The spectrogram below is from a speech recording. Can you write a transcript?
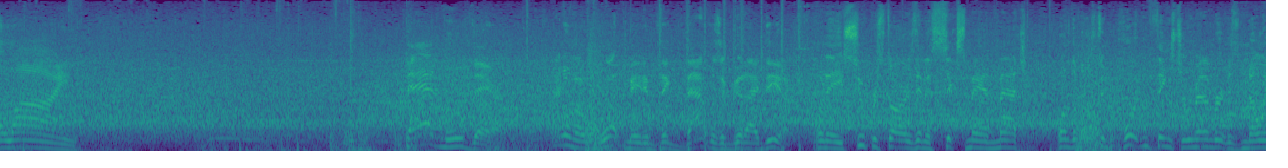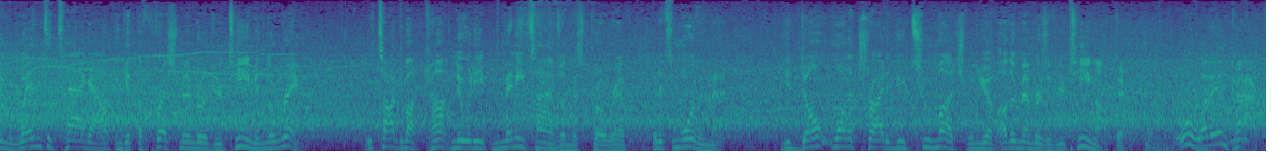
the line. Bad move there. I don't know what made him think that was a good idea. When a superstar is in a six-man match, one of the most important things to remember is knowing when to tag out and get the fresh member of your team in the ring. We've talked about continuity many times on this program, but it's more than that. You don't want to try to do too much when you have other members of your team out there. Ooh, what impact.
